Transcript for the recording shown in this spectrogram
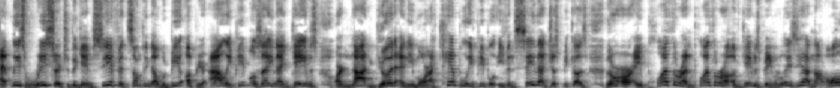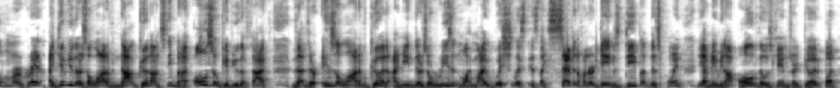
at least research the game, see if it's something that would be up your alley. People saying that games are not good anymore. I can't believe people even say that just because there are a plethora and plethora of games being released. Yeah, not all of them are great. I give you there's a lot of not good on Steam, but I also give you the fact that there is a lot of good. I mean, there's a reason why my wish list is like 700 games deep at this point. Yeah, maybe not all of those games are good, but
